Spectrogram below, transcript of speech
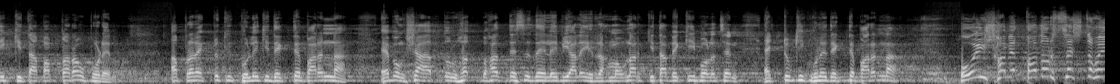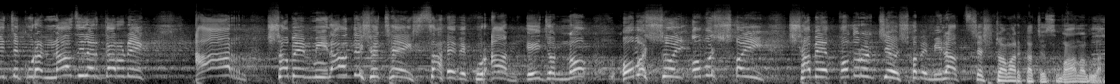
এই কিতাব আপনারাও পড়েন। আপনারা একটু কি খুলে কি দেখতে পারেন না? এবং শাহ আব্দুল হক মহাদ্দেসে দেলেবি আলহ রহমা, ওনার কিতাবে কি বলেছেন, একটু কি খুলে দেখতে পারেন না? ওই সবে কদর শ্রেষ্ঠ হয়েছে কোরআন নাজিলের কারণে। আর সবে মিলাদ এসেছে সাহেবে কোরআন। এই জন্য অবশ্যই অবশ্যই সবে কদরের চেয়ে সবে মিলাদ শ্রেষ্ঠ আমার কাছে সুমান আল্লাহ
